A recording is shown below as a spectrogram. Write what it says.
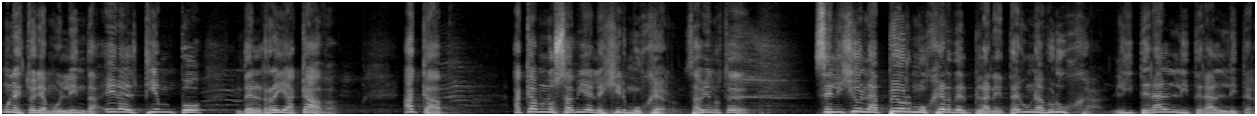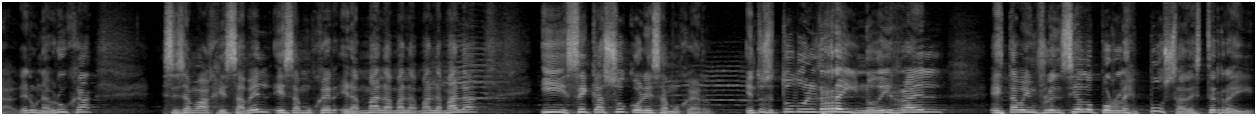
una historia muy linda. Era el tiempo del rey Acab. Acab Acab no sabía elegir mujer, ¿sabían ustedes? Se eligió la peor mujer del planeta, era una bruja, literal, literal, literal. Era una bruja, se llamaba Jezabel, esa mujer era mala, mala, mala, mala, y se casó con esa mujer. Entonces todo el reino de Israel estaba influenciado por la esposa de este rey,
